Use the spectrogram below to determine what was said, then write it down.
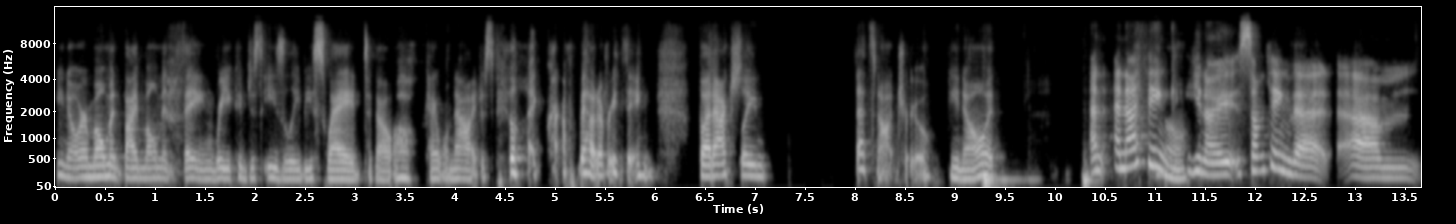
you know, or moment by moment thing where you could just easily be swayed to go, oh, okay, well, now I just feel like crap about everything. But actually, that's not true. You know, it, and and I think, no. you know, something that um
